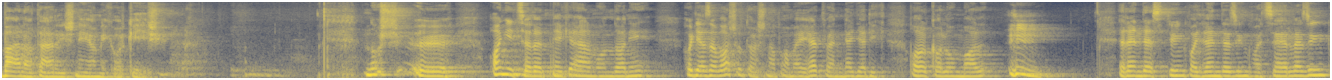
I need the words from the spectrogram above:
bánatára is néha, amikor késünk. Nos, annyit szeretnék elmondani, hogy ez a vasutas nap, amely 74. alkalommal rendeztünk, vagy rendezünk, vagy szervezünk,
